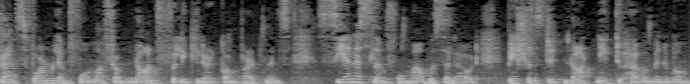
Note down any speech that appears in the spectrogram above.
transform lymphoma from non-follicular compartments. CNS lymphoma was allowed. Patients did not need to have a minimum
